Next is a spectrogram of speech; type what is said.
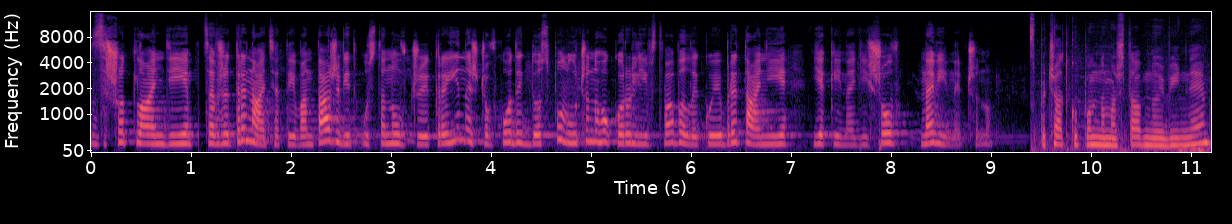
з Шотландії. Це вже 13-й вантаж від установчої країни, що входить до Сполученого Королівства Великої Британії, який надійшов на Вінниччину. З початку повномасштабної війни,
